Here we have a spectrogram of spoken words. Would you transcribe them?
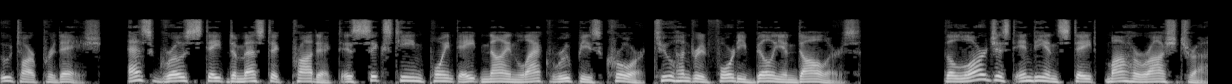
Uttar Pradesh's gross state domestic product is 16.89 lakh rupees crore $240 billion. The largest Indian state, Maharashtra,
